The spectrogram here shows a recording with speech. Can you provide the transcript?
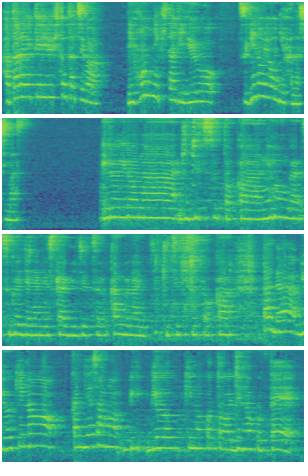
働いている人たちは、日本に来た理由を次のように話します。いろいろな技術とか、日本がすごいじゃないですか、技術、看護の技術とか。ただ、病気の患者さんもび病気のことじゃなくて、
